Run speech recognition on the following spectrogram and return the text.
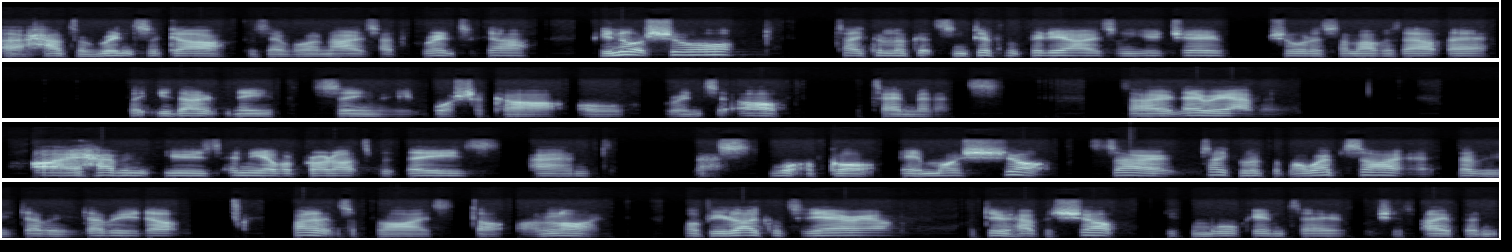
uh, how to rinse a car because everyone knows how to rinse a car you're not sure, take a look at some different videos on YouTube. I'm sure there's some others out there, but you don't need to see me wash a car or rinse it off for 10 minutes. So there we have it. I haven't used any other products but these, and that's what I've got in my shop. So take a look at my website at www.valetingsupplies.online. Or if you're local to the area, I do have a shop you can walk into, which is open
